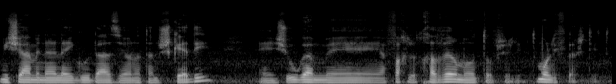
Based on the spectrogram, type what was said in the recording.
מי שהיה מנהל האיגוד אז יונתן שקדי, uh, שהוא גם הפך להיות חבר מאוד טוב שלי, אתמול נפגשתי איתו.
